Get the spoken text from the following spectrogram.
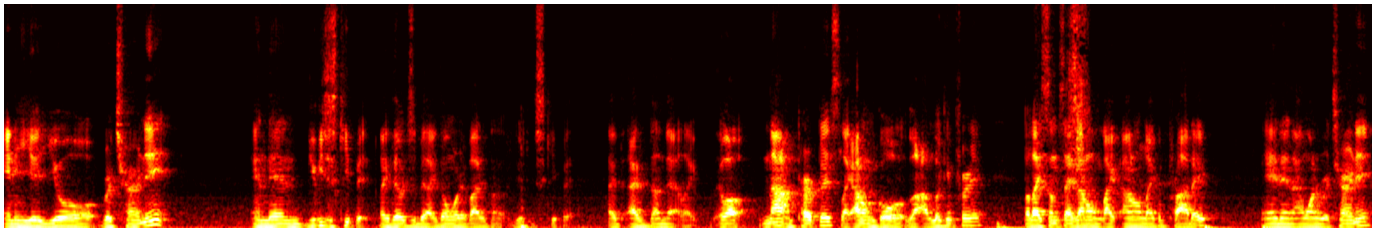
and you you'll return it, and then you can just keep it. Like they'll just be like, don't worry about it. You just keep it. I, I've done that. Like well, not on purpose. Like I don't go out looking for it, but like sometimes I don't like I don't like a product, and then I want to return it,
